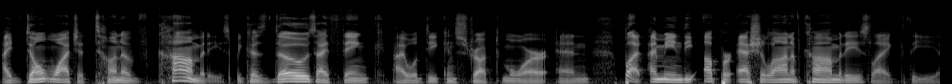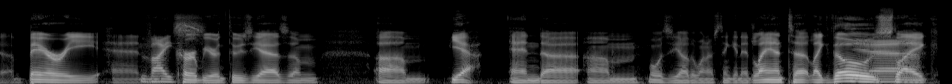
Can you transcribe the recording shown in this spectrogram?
I don't watch a ton of comedies because those I think I will deconstruct more. And but I mean the upper echelon of comedies like the uh, Barry and Vice. Curb Your Enthusiasm, um, yeah. And uh, um, what was the other one? I was thinking Atlanta, like those, Yeah. like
